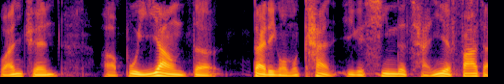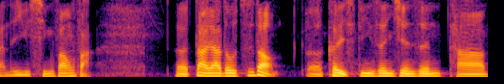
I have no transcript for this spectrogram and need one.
完全啊不一样的。带领我们看一个新的产业发展的一个新方法。呃，大家都知道，呃，克里斯汀森先生他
